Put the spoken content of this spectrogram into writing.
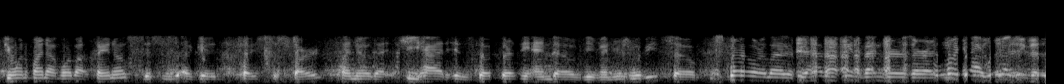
If you want to find out more about Thanos, this is a good place to. I know that he had his book there at the end of the Avengers movie, so Spoiler alert: If you haven't seen Avengers or Oh my God, what did I do?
